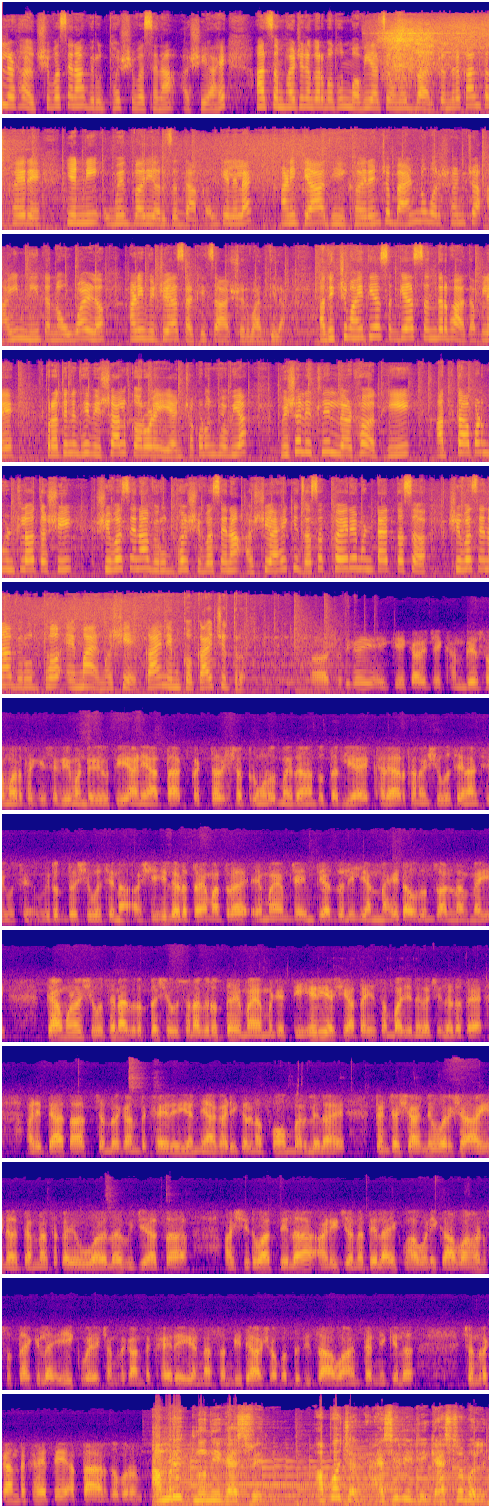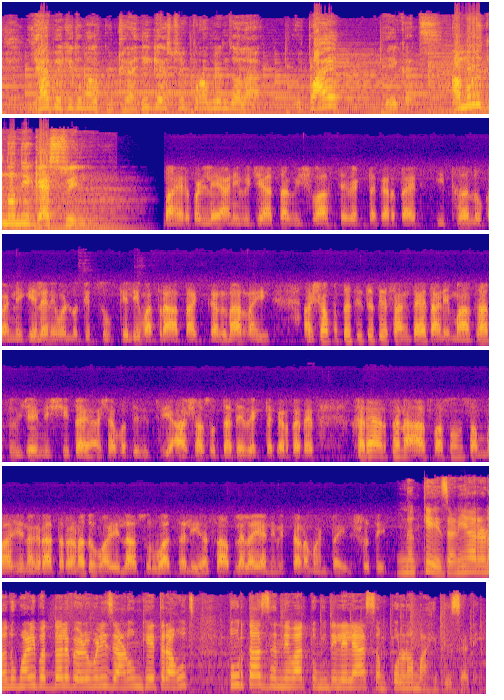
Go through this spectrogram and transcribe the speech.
आपली लढत शिवसेना विरुद्ध शिवसेना अशी आहे. आज संभाजीनगरमधून मवियाचे उमेदवार चंद्रकांत खैरे यांनी उमेदवारी अर्ज दाखल केलेला आहे. आणि त्याआधी खैरेंच्या ब्याण्णव वर्षांच्या आईंनी त्यांना ओवाळलं आणि विजयासाठीचा आशीर्वाद दिला. अधिकची माहिती या सगळ्या संदर्भात आपले प्रतिनिधी विशाल करोळे यांच्याकडून घेऊया. विशाल इथली लढत ही आत्ता आपण म्हटलं तशी शिवसेना विरुद्ध शिवसेना अशी आहे की जसं खैरे म्हणतायत तसं शिवसेना विरुद्ध एम आय एम अशी आहे. काय नेमकं काय चित्र? काही एकेकाळचे खांदे समर्थक ही सगळी मंडळी होती आणि आता कट्टर शत्रू म्हणून मैदानात उतरली आहे. खऱ्या अर्थानं शिवसेना शिवसे विरुद्ध शिवसेना अशी ही लढत आहे. मात्र एम आय एमच्या इम्तियाज जलील यांनाही डावलून चालणार नाही. त्यामुळे शिवसेना विरुद्ध शिवसेना विरुद्ध एम आय एम म्हणजे तिहेरी अशी आता ही संभाजीनगरची लढत आहे. आणि त्यात आज चंद्रकांत खैरे यांनी आघाडी करणं फॉर्म भरलेला आहे. त्यांच्या शहाण्णव वर्ष आईनं त्यांना सकाळी ओवाळलं. विजयाचा आशीर्वाद दिला आणि जनतेला एक भावनिक आवाहन सुद्धा केलं. एक वेळ चंद्रकांत खैरे यांना संधी द्या अशा पद्धतीचं आवाहन त्यांनी केलं. चंद्रकांत खैरे आता अर्ज भरून अमृत नोनी गॅस्ट्रिन अपचन ऍसिडिटी गॅस्ट्रबल ह्यापैकी तुम्हाला कुठलाही गॅस्ट्रिक प्रॉब्लेम झाला उपाय एकच. Amrit Noni Gastrin. बाहेर पडले आणि विजयाचा विश्वास ते व्यक्त करतायत. इथं लोकांनी गेल्या निवडणुकीत चूक केली मात्र आता करणार नाही. अशा पद्धतीचं ते सांगतायत आणि माझाच विजय निश्चित आहे अशा पद्धतीची आशा सुद्धा ते व्यक्त करतायत. खऱ्या अर्थानं आजपासून संभाजीनगरात रणधुमाळीला सुरुवात झाली असं आपल्याला या निमित्तानं म्हणता येईल. श्रुते. नक्कीच. आणि या रणधुमाळीबद्दल वेळोवेळी जाणून घेत राहूच. तूर्तास धन्यवाद तुम्ही दिलेल्या संपूर्ण माहितीसाठी.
